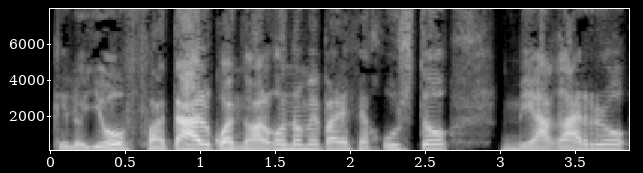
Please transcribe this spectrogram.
que, lo llevo fatal. Cuando algo no me parece justo, me agarro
